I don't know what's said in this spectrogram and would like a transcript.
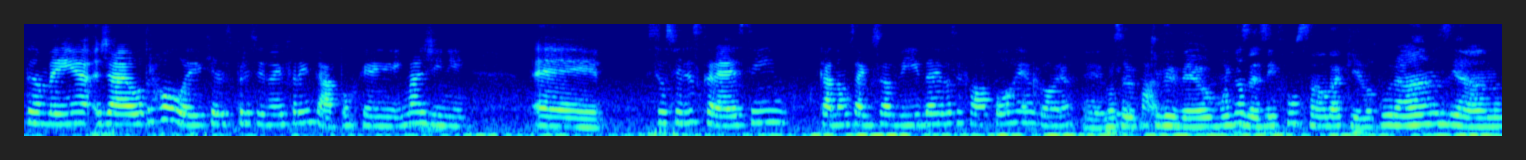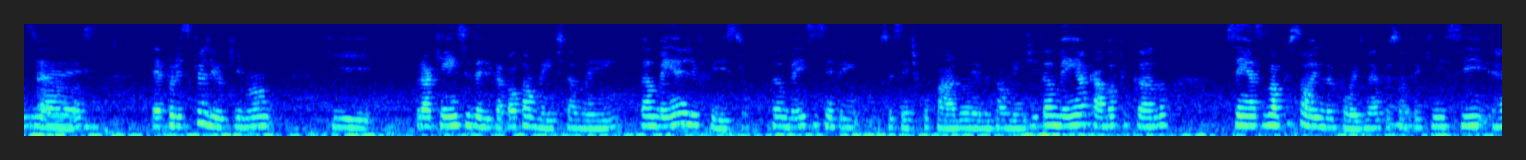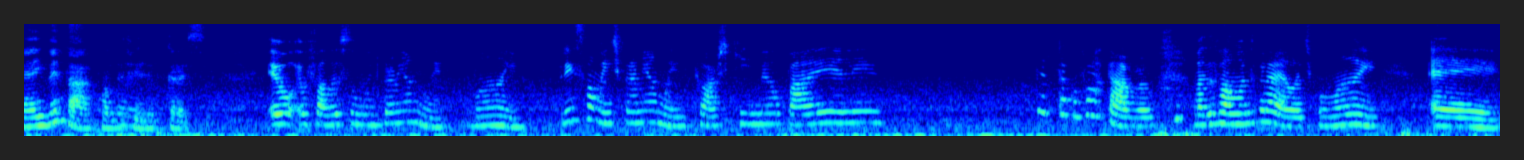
também é- já é outro rolê que eles precisam enfrentar, porque imagine, é, seus filhos crescem, cada um segue sua vida, e você fala, porra, e agora? É, que você faço? que viveu muitas vezes em função daquilo por anos e anos e É. anos. É por isso que eu digo que não que para quem se dedica totalmente também, também é difícil. Também se sente se sente culpado eventualmente e também acaba ficando sem essas opções depois, né? A pessoa tem que se reinventar quando É. o filho cresce. Eu, eu falo isso muito pra minha mãe. Mãe, principalmente pra minha mãe, porque eu acho que meu pai, ele. Ele tá confortável. Mas eu falo muito pra ela, tipo, mãe, é.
